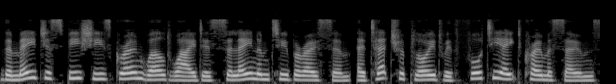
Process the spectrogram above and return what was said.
The major species grown worldwide is Solanum tuberosum a tetraploid with 48 chromosomes,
